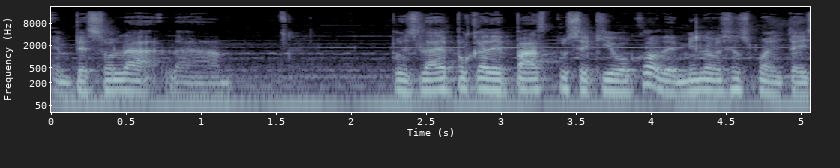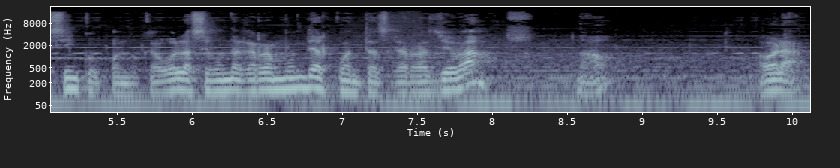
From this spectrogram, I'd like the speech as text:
empezó la, pues la época de paz, pues se equivocó, de 1945, cuando acabó la Segunda Guerra Mundial, ¿cuántas guerras llevamos? ¿No? Ahora,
